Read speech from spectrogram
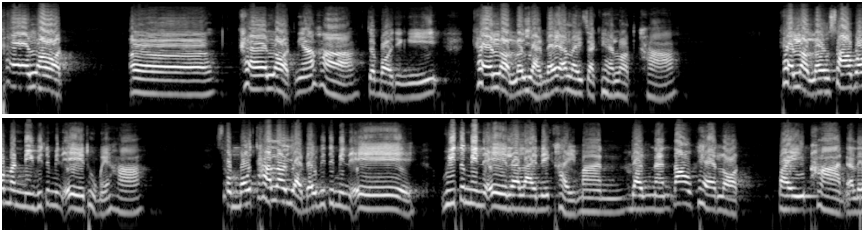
แครอท เอ่อแครอทเนี่ยค่ะ จะบอกอย่างนี้ แครอทเราอยากได้อะไรจากแครอทคะแครอทเราทราบว่ามันมีวิตามิน A ถูกไหมคะ สมมติถ้าเราอยากได้วิตามิน A วิตามิน A ละลายในไขมัน ดังนั้นต้องเอาแครอทไปผ่านอะไร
